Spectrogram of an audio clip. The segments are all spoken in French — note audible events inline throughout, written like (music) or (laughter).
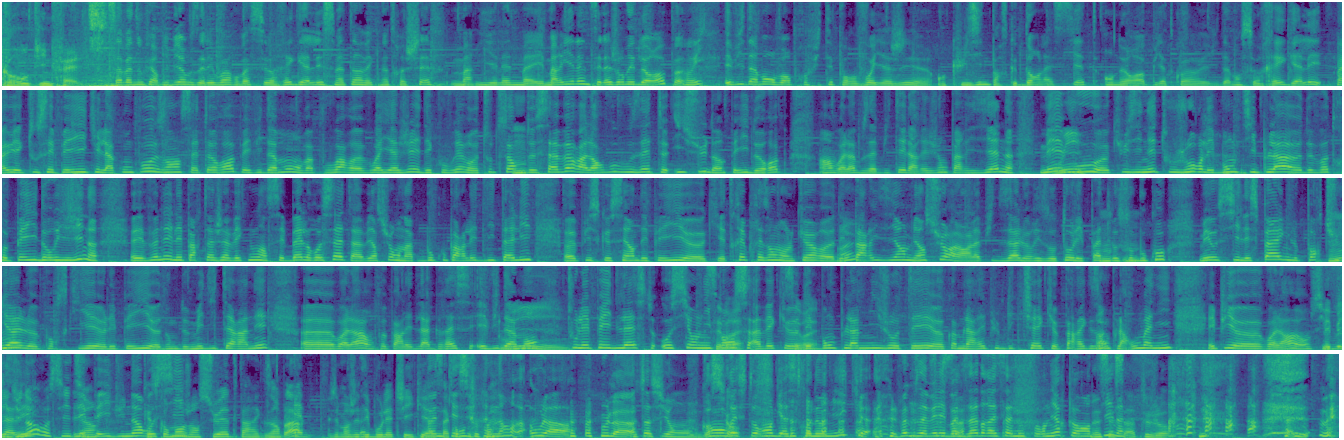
Corentine Feltz. Ça va nous faire du bien, vous allez voir, on va se régaler ce matin avec notre chef Marie-Hélène Mahé. Marie-Hélène, c'est la journée de l'Europe. Oui. Évidemment, on va en profiter pour voyager euh, en cuisine parce que dans l'assiette en Europe, il y a de quoi évidemment se régaler. Bah oui, avec tous ces pays qui la composent, hein, cette Europe, évidemment, on va pouvoir euh, voyager et découvrir euh, toutes sortes Mm. de saveurs. Alors vous, vous êtes issu d'un pays d'Europe, hein, voilà, vous habitez la région parisienne, mais Oui. vous euh, cuisinez toujours les bons petits plats euh, de votre pays d'origine. Et venez les partager avec nous, hein, ces belles recettes. Ah, bien sûr, on a beaucoup parlé de l'Italie, euh, puisque c'est un des pays euh, qui est très présent dans le cœur euh, des Ouais. Parisiens, bien sûr. Alors la pizza, le risotto, les pâtes, Mm, le sobuco, mais aussi l'Espagne, le Portugal, euh, pour ce qui est les pays donc de Méditerranée. Voilà, on peut parler de la Grèce, évidemment. Oui. Tous les pays de l'Est aussi, on y pense, vrai, avec des vrai. bons plats mijotés, comme la République tchèque, par exemple, la Roumanie. Et puis, voilà, hein, si les vous pays avez du Nord aussi, les tiens. pays du Nord Qu'est-ce qu'on mange en Suède par exemple? Ah, Eh, j'ai mangé bah, des boulettes chez Ikea, ça compte question. ou pas? Non, oula, (laughs) Oula attention, grand restaurant gastronomique. (laughs) Je vois que vous avez les bonnes adresses à nous fournir, Mais C'est Corentine. ça, toujours. (laughs) (laughs) Mais-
